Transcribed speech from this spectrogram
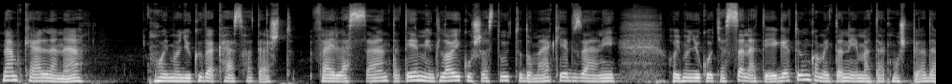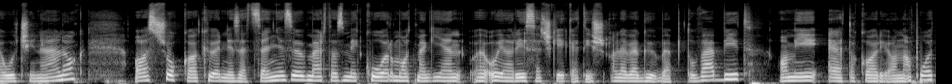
nem kellene hogy mondjuk üvegházhatást fejleszen. Tehát én, mint laikus, ezt úgy tudom elképzelni, hogy mondjuk, hogyha szenet égetünk, amit a németek most például csinálnak, az sokkal környezetszennyezőbb, mert az még kormot, meg ilyen olyan részecskéket is a levegőbe továbbít, ami eltakarja a napot,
